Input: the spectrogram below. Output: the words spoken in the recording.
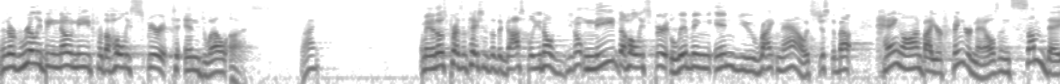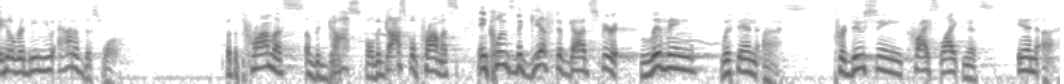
then there'd really be no need for the Holy Spirit to indwell us, right? I mean, in those presentations of the gospel, you don't, you don't need the Holy Spirit living in you right now. It's just about hang on by your fingernails, and someday He'll redeem you out of this world. But the promise of the gospel, the gospel promise, includes the gift of God's Spirit living within us, producing Christ likeness in us.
